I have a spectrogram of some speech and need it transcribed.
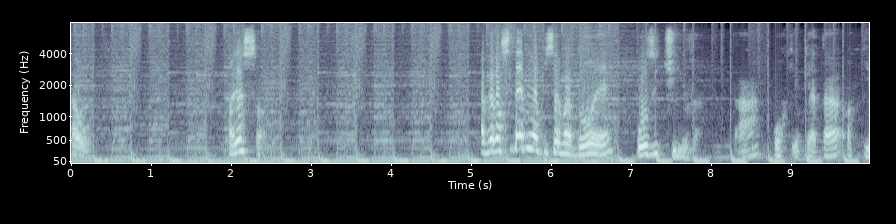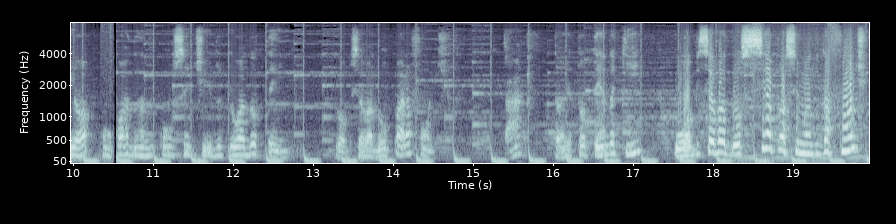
da outra. Olha só. A velocidade do observador é positiva, tá? Porque está aqui, ó, concordando com o sentido que eu adotei do observador para a fonte, tá? Então eu estou tendo aqui o observador se aproximando da fonte,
